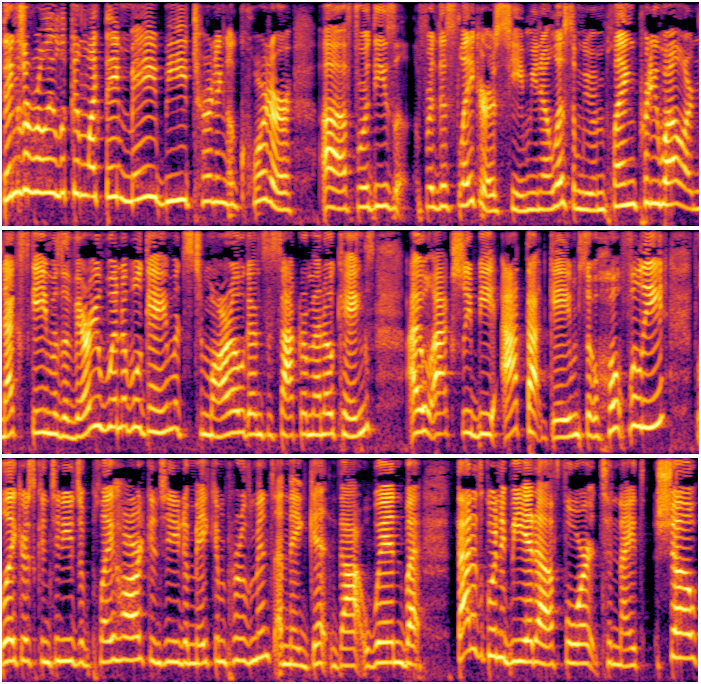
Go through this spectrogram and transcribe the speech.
Things are really looking like they may be turning a quarter uh, for these for this Lakers team. You know, listen, we've been playing pretty well. Our next game is a very winnable game. It's tomorrow against the Sacramento Kings. I will actually be at that game, so hopefully the Lakers continue to play hard, continue to make improvements, and they get that win. But that is going to be it uh, for tonight's show.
